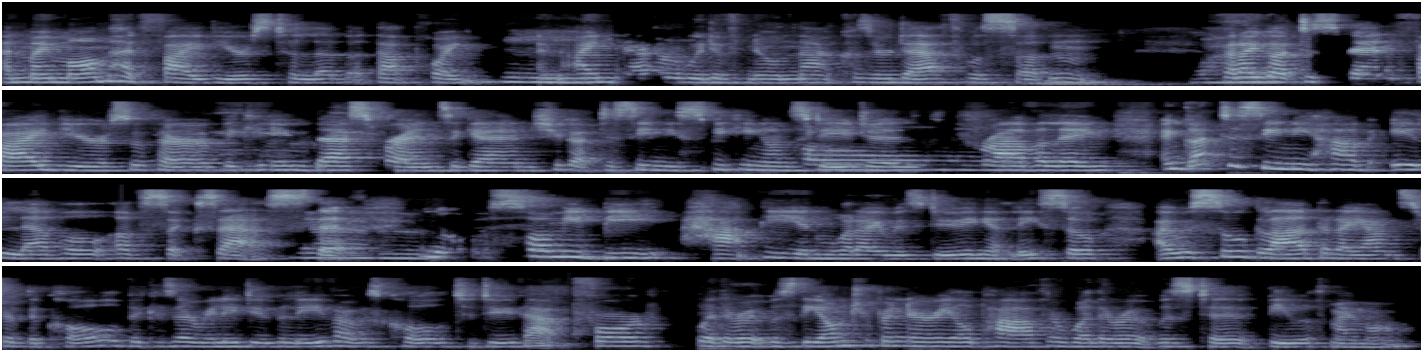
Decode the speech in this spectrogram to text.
and my mom had five years to live at that point, mm. and i hmm. never would have known that because her death was sudden Wow. But I got to spend five years with her, became best friends again. She got to see me speaking on stages, oh. traveling, and got to see me have a level of success yeah. that you know, saw me be happy in what I was doing, at least. So I was so glad that I answered the call because I really do believe I was called to do that for whether it was the entrepreneurial path or whether it was to be with my mom.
